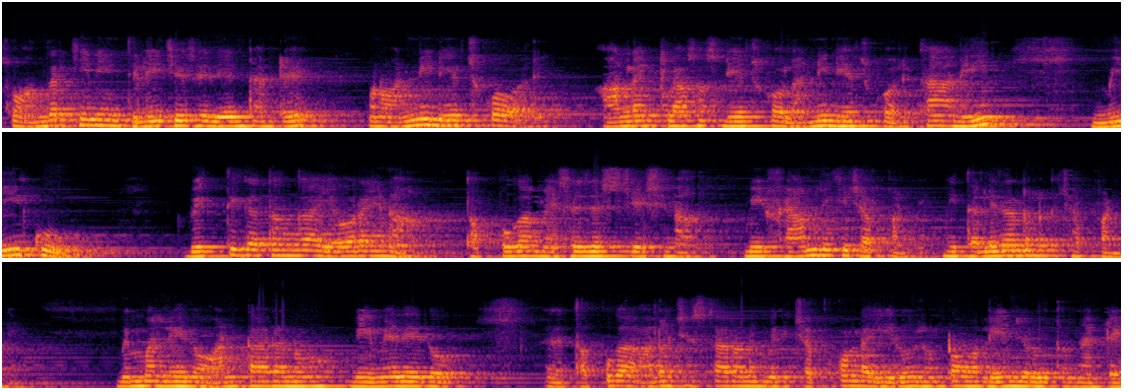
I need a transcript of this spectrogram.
సో అందరికీ నేను తెలియచేసేది ఏంటంటే మనం అన్నీ నేర్చుకోవాలి. ఆన్లైన్ క్లాసెస్ నేర్చుకోవాలి అన్నీ నేర్చుకోవాలి. కానీ మీకు వ్యక్తిగతంగా ఎవరైనా తప్పుగా మెసేజెస్ చేసినా మీ ఫ్యామిలీకి చెప్పండి మీ తల్లిదండ్రులకు చెప్పండి. మిమ్మల్ని ఏదో అంటారనో మీ మీద ఏదో తప్పుగా ఆలోచిస్తారని మీరు చెప్పకుండా ఈరోజు ఉండటం వల్ల ఏం జరుగుతుందంటే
